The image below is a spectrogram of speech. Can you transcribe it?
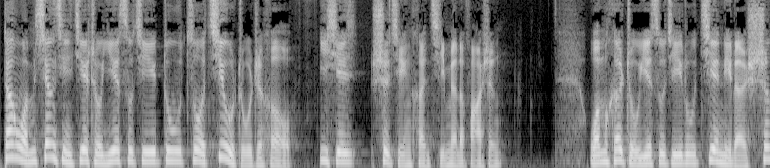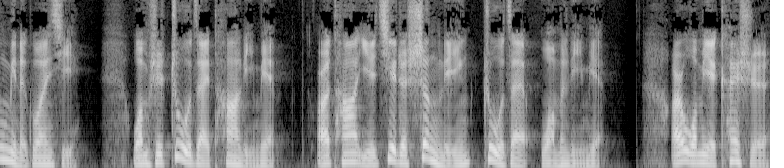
当我们相信接受耶稣基督做救主之后，一些事情很奇妙的发生。我们和主耶稣基督建立了生命的关系，我们是住在他里面。而他也借着圣灵住在我们里面，而我们也开始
